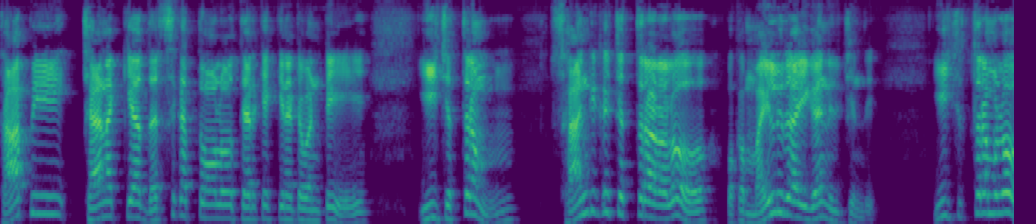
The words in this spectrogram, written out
తాపి చాణక్య దర్శకత్వంలో తెరకెక్కినటువంటి ఈ చిత్రం సాంఘిక చిత్రాలలో ఒక మైలురాయిగా నిలిచింది. ఈ చిత్రంలో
